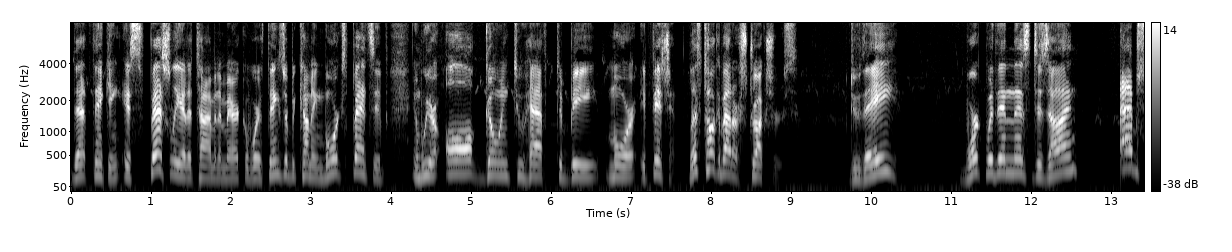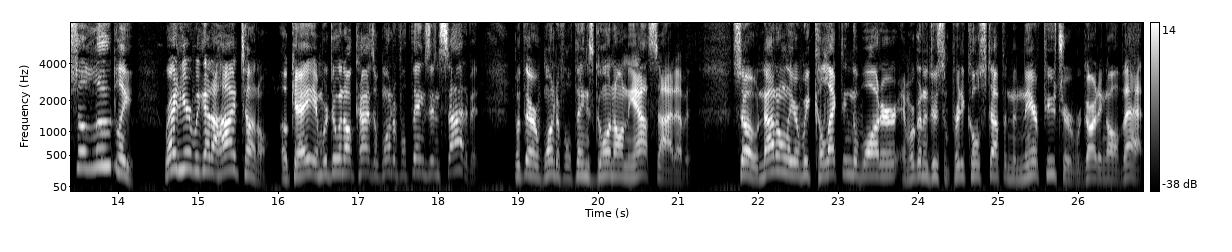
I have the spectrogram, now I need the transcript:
that thinking, especially at a time in America where things are becoming more expensive and we are all going to have to be more efficient. Let's talk about our structures. Do they work within this design? Absolutely. Right here, we got a high tunnel, okay? And we're doing all kinds of wonderful things inside of it, but there are wonderful things going on the outside of it. So not only are we collecting the water, and we're gonna do some pretty cool stuff in the near future regarding all that,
